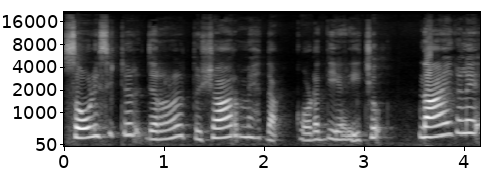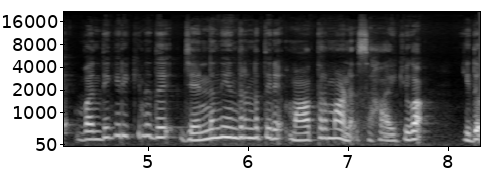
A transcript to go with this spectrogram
സോളിസിറ്റർ ജനറൽ തുഷാർ മെഹ്ത കോടതിയെ അറിയിച്ചു. നായകളെ ബന്ധീകരിക്കുന്നത് ജനനിയന്ത്രണത്തിന് മാത്രമാണ് സഹായിക്കുക. ഇത്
